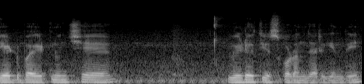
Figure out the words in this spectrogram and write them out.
గేట్ బయట నుంచే వీడియో తీసుకోవడం జరిగింది.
